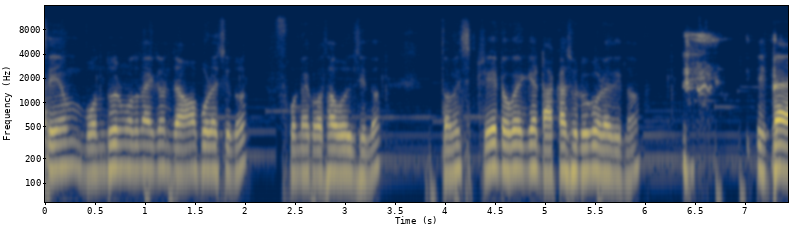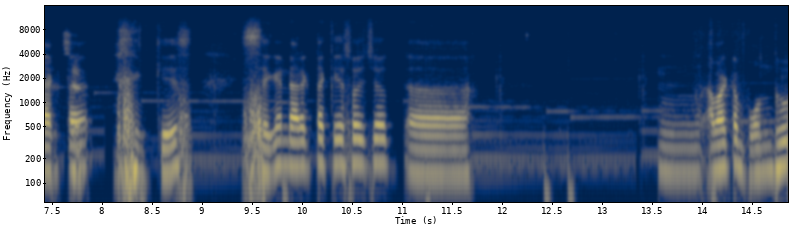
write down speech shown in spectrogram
সেম বন্ধুর মতন একজন জামা পড়েছিল ফোনে কথা বলছিল। তো আমি স্ট্রেট ওকে গিয়ে ডাকা শুরু করে দিলাম। এটা একটা কেস সেকেন্ড আরেকটা কেস হয়েছে আমার একটা বন্ধু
